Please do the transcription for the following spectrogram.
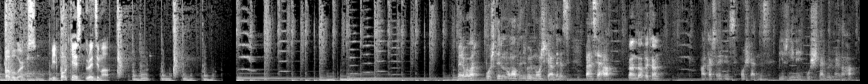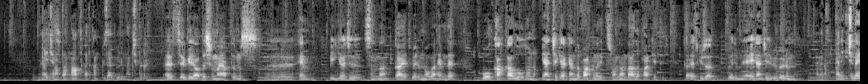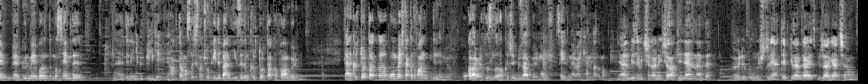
Bubbleworks, bir podcast üretimi. Merhabalar, Boşler'in 16. bölümüne hoş geldiniz. Ben Seha. Ben de Atakan. Arkadaşlar hepiniz hoş geldiniz. Bir yeni Boş İşler bölümüne daha. Geçen hafta ne yaptık Atakan? Güzel bir bölümden çıktık. Evet sevgili Adaşım'la yaptığımız e, hem bilgi açısından gayet verimli olan hem de bol kahkahalı olduğunu yani çekerken de farkındaydık sonradan daha da fark ettik. Gayet güzel, verimli, eğlenceli bir bölümdü. Evet. Yani içinde hem e, gülmeyi barındırması hem de e, dediğin gibi bilgi e, aktarması açısından çok iyiydi. Ben izledim 44 dakika falan bölümü. Yani 44 dakika 15 dakikada falan dinleniyor. O kadar böyle hızlı, akıcı, güzel bir bölüm olmuş. Sevdim yani ben kendi adıma. Yani bizim için öyle inşallah dinleyenler de öyle bulmuştur. Yani tepkiler gayet güzel gerçi ama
